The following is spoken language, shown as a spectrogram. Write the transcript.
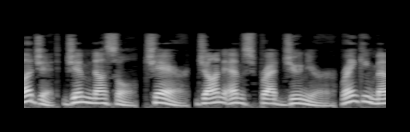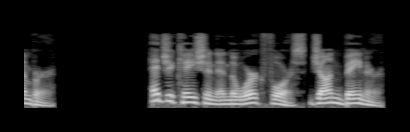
Budget Jim Nussle, Chair, John M. Spratt, Jr., Ranking Member Education and the Workforce John Boehner,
